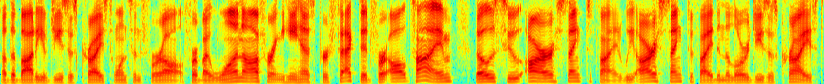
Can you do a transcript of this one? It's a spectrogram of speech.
of the body of jesus christ once and for all. For by one offering he has perfected for all time those who are sanctified. We are sanctified in the lord jesus christ.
